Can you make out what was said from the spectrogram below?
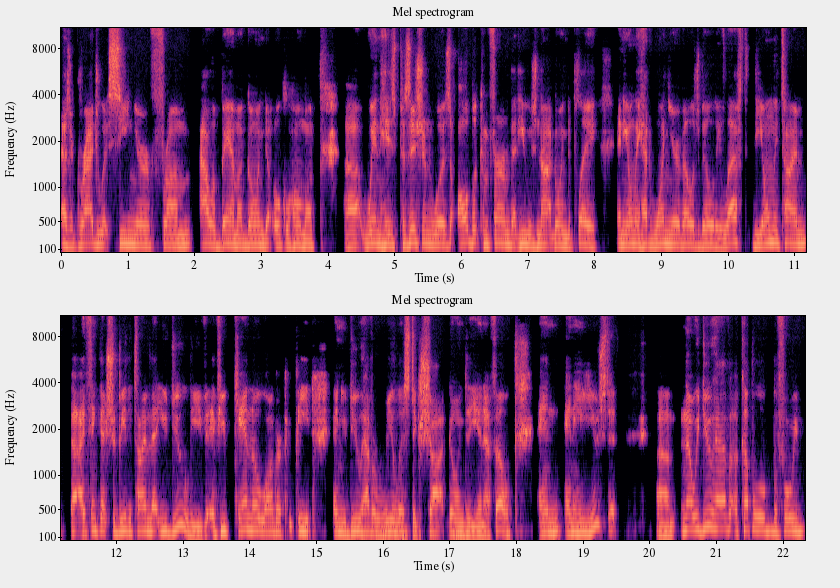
as a graduate senior from Alabama, going to Oklahoma, uh, when his position was all but confirmed that he was not going to play, and he only had one year of eligibility left. The only time I think that should be the time that you do leave if you can no longer compete and you do have a realistic shot going to the NFL, and and he used it. Um, now we do have a couple before we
